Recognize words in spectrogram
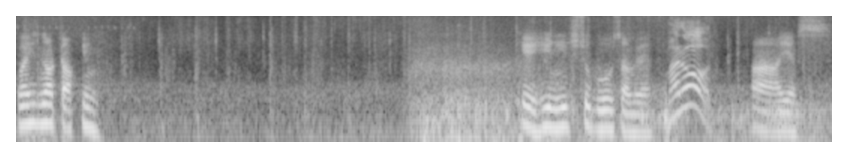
Why he's not talking? Okay, he needs to go somewhere. My lord! Ah, yes.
